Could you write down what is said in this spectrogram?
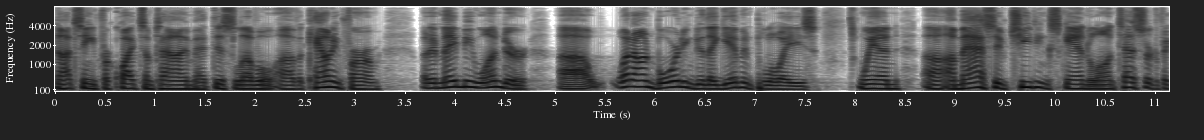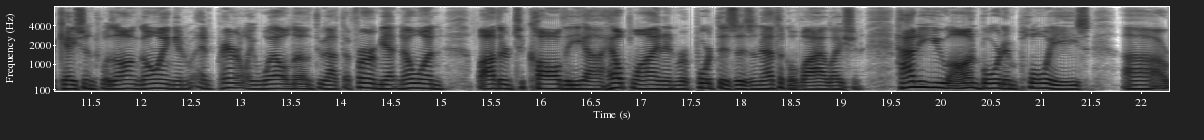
not seen for quite some time at this level of accounting firm. But it made me wonder uh, what onboarding do they give employees? When uh, a massive cheating scandal on test certifications was ongoing and, and, apparently well known throughout the firm, yet no one bothered to call the uh, helpline and report this as an ethical violation. How do you onboard employees uh,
